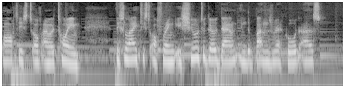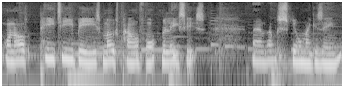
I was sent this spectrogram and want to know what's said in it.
artists of our time. This latest offering is sure to go down in the band's record as one of PTB's most powerful releases. Um, that was Spill Magazine.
